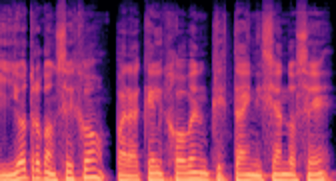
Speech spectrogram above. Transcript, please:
y otro consejo para aquel joven que está iniciándose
